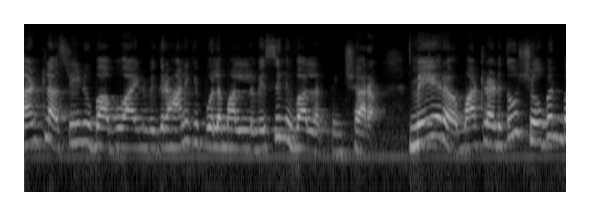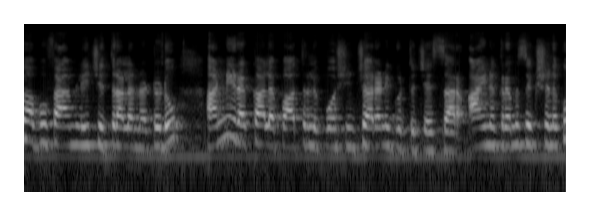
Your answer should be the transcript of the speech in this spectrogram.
గంట్ల శ్రీనుబాబు ఆయన విగ్రహానికి పూలమాలలు వేసి నివాళులర్పించారు. మేయర్ మాట్లాడుతూ శోభన్ బాబు ఫ్యామిలీ చిత్రాల నటుడు అన్ని రకాల పాత్రలు పోషించారు పోషించారని గుర్తు చేశారు. ఆయన క్రమశిక్షణకు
